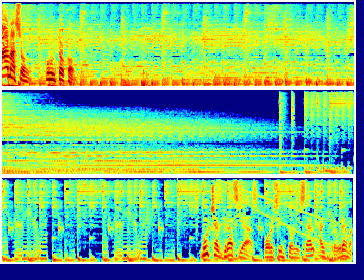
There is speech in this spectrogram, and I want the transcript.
amazon.com. Muchas gracias por sintonizar al programa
